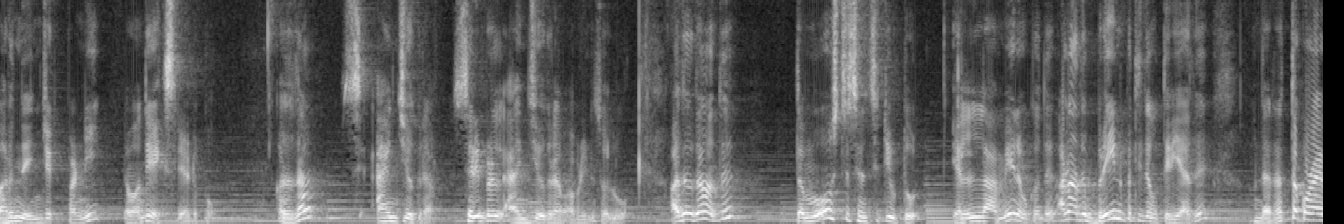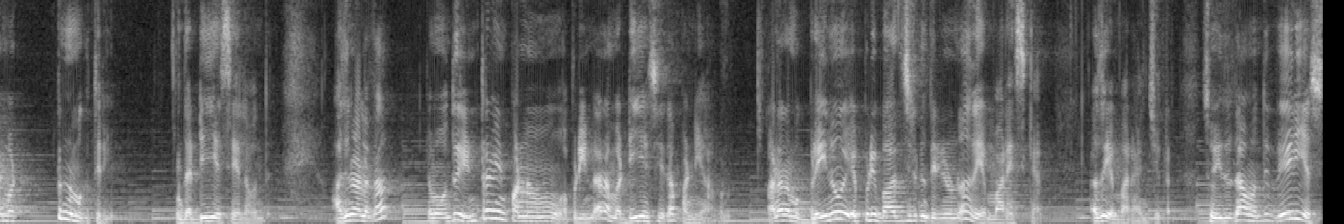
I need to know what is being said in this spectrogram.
மருந்து இன்ஜெக்ட் பண்ணி நம்ம வந்து எக்ஸ்ரே எடுப்போம். அதுதான் ஆன்ஜியோகிராம் செரிப்ரல் ஆன்ஜியோகிராம் அப்படின்னு சொல்லுவோம். அதுதான் வந்து த மோஸ்ட் சென்சிட்டிவ் டூல் எல்லாமே நமக்கு வந்து ஆனால் அது பிரெயின் பற்றி நமக்கு தெரியாது. அந்த இரத்த குழாய் மட்டும் நமக்கு தெரியும். இந்த டிஎஸ்ஏல வந்து. அதனால தான் நம்ம வந்து இன்டர்வியூன் பண்ணணும் அப்படின்னா நம்ம டிஎஸ்ஏ தான் பண்ணி ஆகணும். ஆனால் நமக்கு பிரெயினும் எப்படி பாதிச்சிருக்குன்னு தெரியணும்னா அது எம்ஆர்ஐ ஸ்கேன் அது எம்ஆர்ஐ ஆஞ்சியோகிராம் ஸோ இதுதான் வந்து வேரியஸ்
